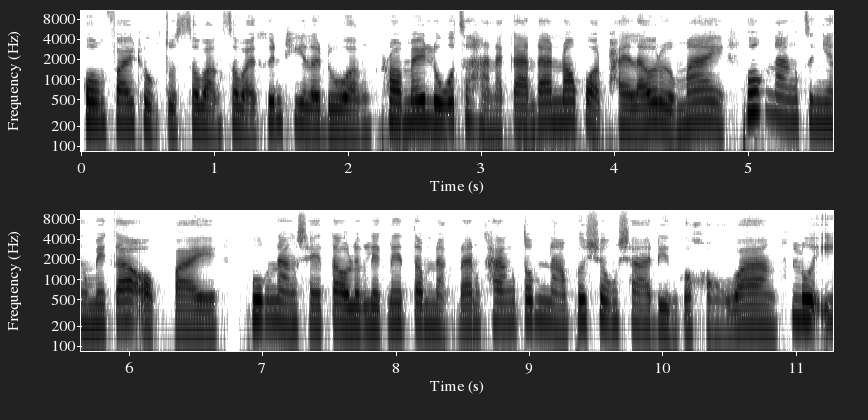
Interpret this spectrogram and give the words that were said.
โคมไฟถูกจุดสว่างสวยขึ้นทีละดวง เพราะไม่รู้ว่าสถานการณ์ด้านนอกปลอดภัยแล้วหรือไม่ พวกนางจึงยังไม่กล้าออกไป พวกนางใช้เตาเล็กๆ ในตำหนักด้านข้างต้มน้ำเพื่อชงชาดื่มกับของว่าง ลุยอี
